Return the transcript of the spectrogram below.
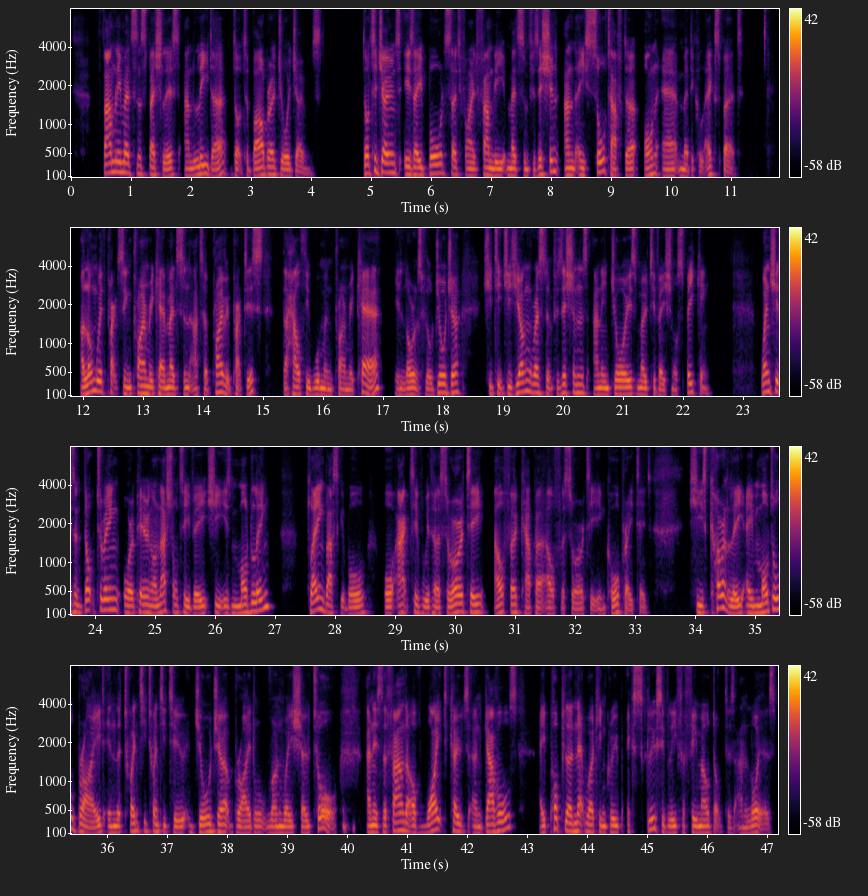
family medicine specialist, and leader, Dr. Barbara Joy Jones. Dr. Jones is a board certified family medicine physician and a sought after on air medical expert. Along with practicing primary care medicine at her private practice, the Healthy Woman Primary Care in Lawrenceville, Georgia, she teaches young resident physicians and enjoys motivational speaking. When she isn't doctoring or appearing on national TV, she is modeling, playing basketball, or active with her sorority, Alpha Kappa Alpha Sorority Incorporated. She's currently a model bride in the 2022 Georgia Bridal Runway Show Tour and is the founder of White Coats and Gavels, a popular networking group exclusively for female doctors and lawyers.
